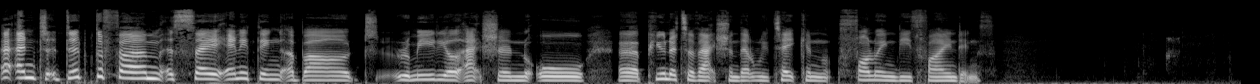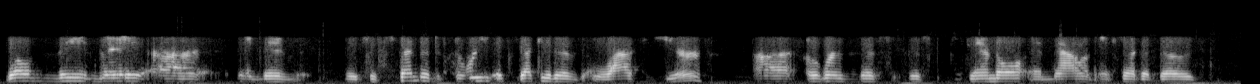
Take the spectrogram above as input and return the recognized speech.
And did the firm say anything about remedial action or uh, punitive action that will be taken following these findings? Well, they they uh, they've they suspended three executives last year uh, over this this scandal, and now they said that those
